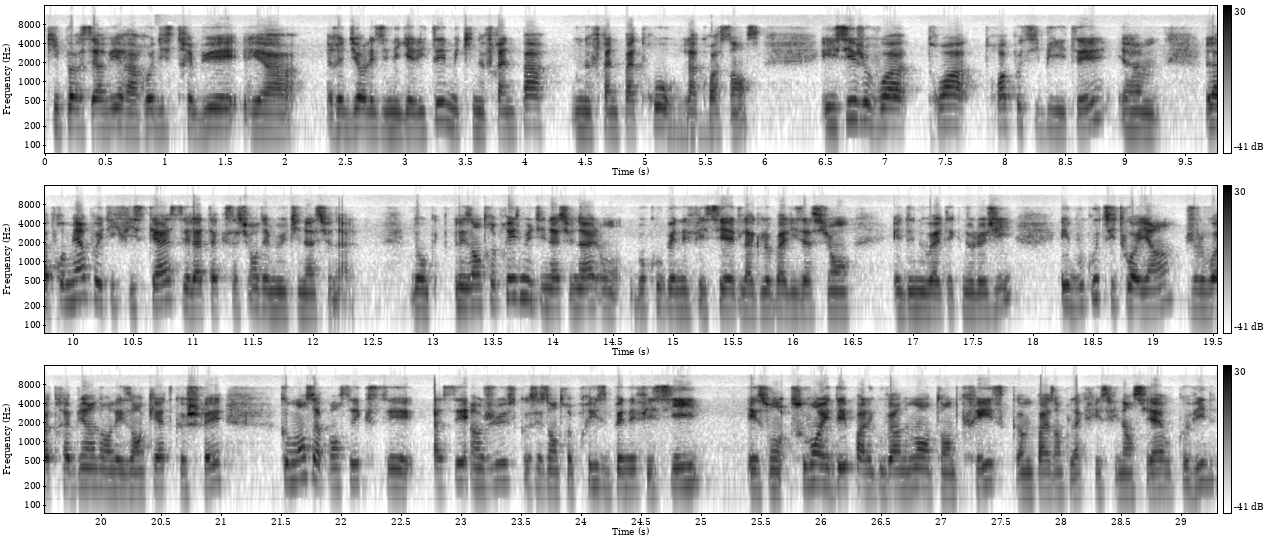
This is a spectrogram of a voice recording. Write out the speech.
qui peuvent servir à redistribuer et à, réduire les inégalités, mais qui ne freinent pas ou ne freinent pas trop la croissance. Et ici, je vois trois, trois possibilités. Euh, la première politique fiscale, c'est la taxation des multinationales. Donc, les entreprises multinationales ont beaucoup bénéficié de la globalisation et des nouvelles technologies. Et beaucoup de citoyens, je le vois très bien dans les enquêtes que je fais, commencent à penser que c'est assez injuste que ces entreprises bénéficient et sont souvent aidées par les gouvernements en temps de crise, comme par exemple la crise financière ou Covid,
